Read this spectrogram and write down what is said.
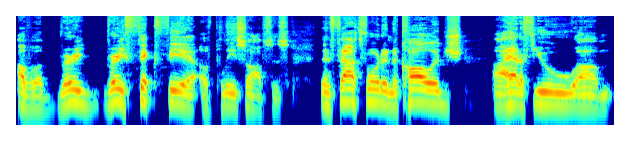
of a very very thick fear of police officers. Then fast forward into college, I had a few um,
